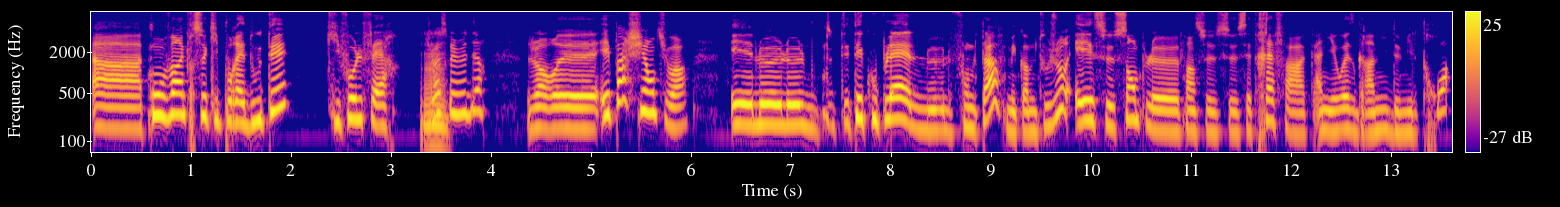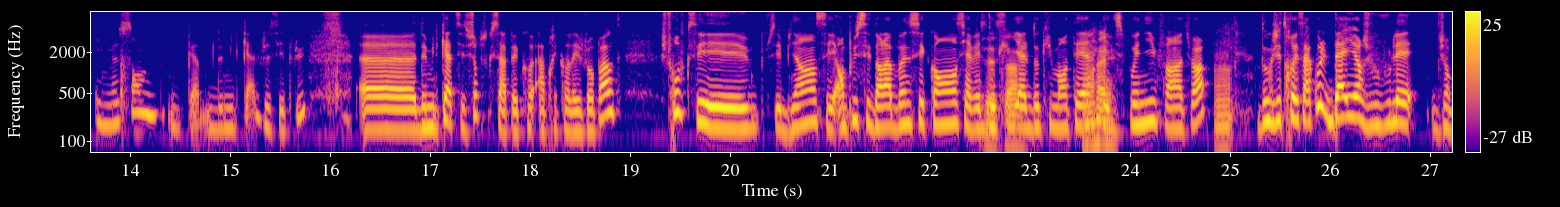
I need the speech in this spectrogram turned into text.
à convaincre ceux qui pourraient douter qu'il faut le faire. Tu vois Mm. ce que je veux dire? Genre, euh, et pas chiant, tu vois. Et le, tes couplets le, le font le taf, mais comme toujours. Et ce sample, euh, enfin, ce, ce- cette ref à Kanye West Grammy 2003, il me semble, ou ca- 2004, je sais plus. Euh, 2004, c'est sûr, parce que c'est après, après College Dropout. Je trouve que c'est c'est bien. c'est En plus, c'est dans la bonne séquence. Il y, avait docu- il y a le documentaire qui est disponible, enfin, tu vois. Mm. Donc j'ai trouvé ça cool. D'ailleurs, je voulais, j'en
